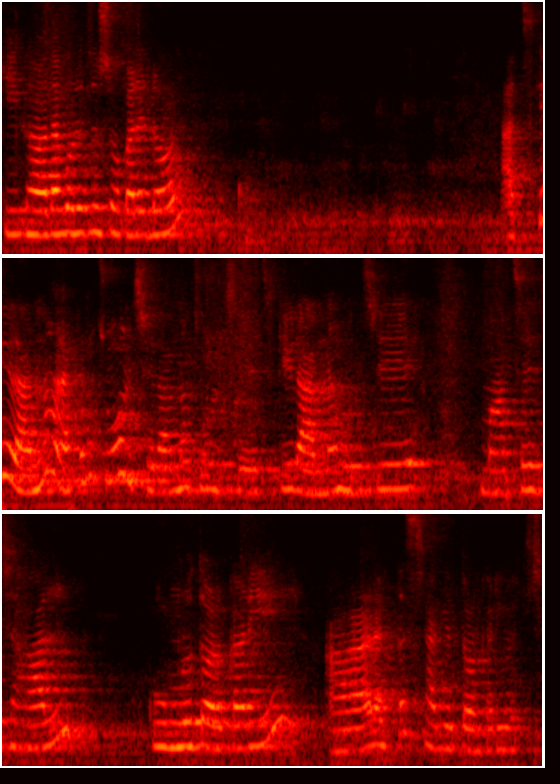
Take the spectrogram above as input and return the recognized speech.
কি খাওয়া দাওয়া করেছ সকালে, ডন? আজকে রান্না এখনও চলছে, রান্না চলছে। আজকে রান্না হচ্ছে মাছের ঝাল, কুমড়ো তরকারি আর একটা শাকের তরকারি হচ্ছে।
